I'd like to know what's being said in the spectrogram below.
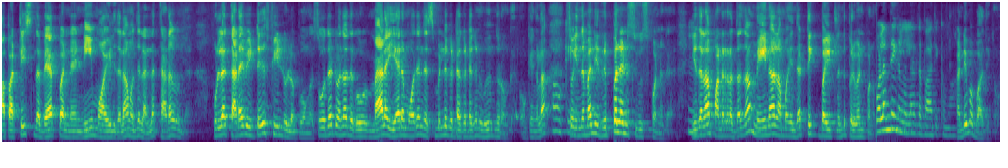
அப்போ அட்லீஸ்ட் இந்த வேப்பெண்ணெய் நீம் ஆயில் இதெல்லாம் வந்து நல்லா தடவுங்க. ஃபுல்லாக தடவிட்டு ஃபீல்டு உள்ள போங்க. ஸோ தட் வந்து அதுக்கு மேலே ஏறும் போது அந்த ஸ்மெல்லுக்கு டக்கு டக்குன்னு விழுந்துருங்க. ஓகேங்களா ஸோ இந்த மாதிரி ரிப்பலன்ஸ் யூஸ் பண்ணுங்க. இதெல்லாம் பண்ணுறது தான் மெயினாக நம்ம இந்த டிக் பைட்லேருந்து ப்ரிவென்ட் பண்ணுவோம் குழந்தைகள் எல்லாம் அதை பாதிக்குமா? கண்டிப்பாக பாதிக்கும்.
